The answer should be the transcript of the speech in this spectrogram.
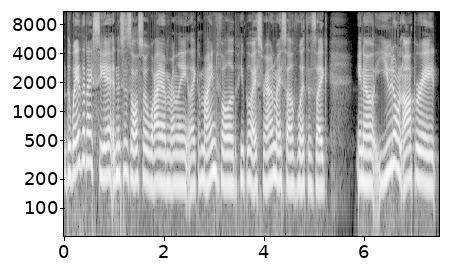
the way that I see it, and this is also why I'm really like mindful of the people I surround myself with. Is like, you know, you don't operate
